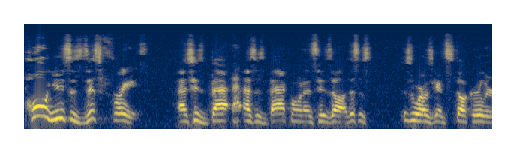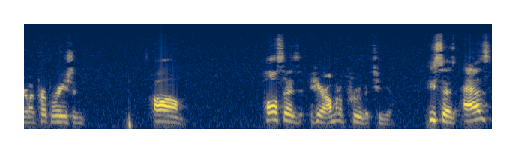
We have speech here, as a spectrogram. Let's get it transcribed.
Paul uses this phrase as his back, as his backbone, as his, uh, this is, this is where I was getting stuck earlier in my preparation. Um, Paul says, here, I'm going to prove it to you. He says, as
